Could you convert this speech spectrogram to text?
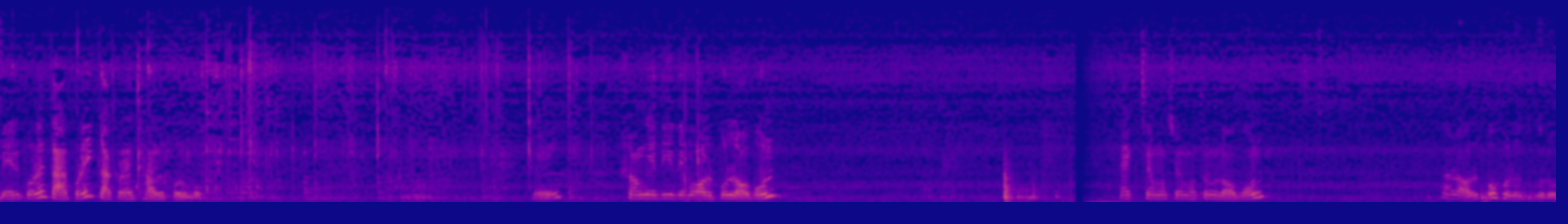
বের করে তারপরেই কাঁকড়া ঝাল করব। এই, সঙ্গে দিয়ে দেব অল্প লবণ। এক চামচের মতন লবণ আর অল্প হলুদ গুঁড়ো।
